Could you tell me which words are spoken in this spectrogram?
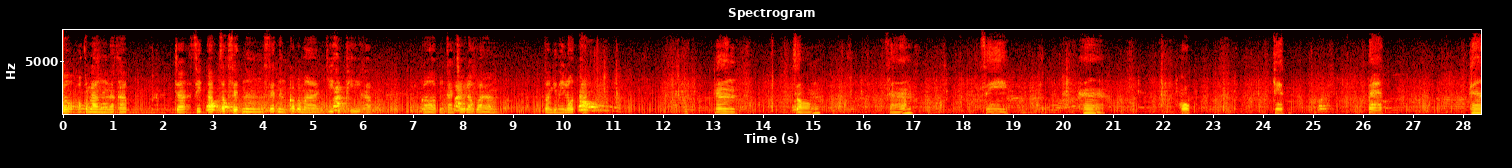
็อกกำลังนะครับ จะซิทอัพสักเซตหนึ่งเซตหนึ่งก็ประมาณ 20 ทีครับ ก็เป็นการใช้เวลาว่าง ตอนอยู่ในรถครับหนึ่งสองสามสี่ห้าหกเจ็ดแปดเก้า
